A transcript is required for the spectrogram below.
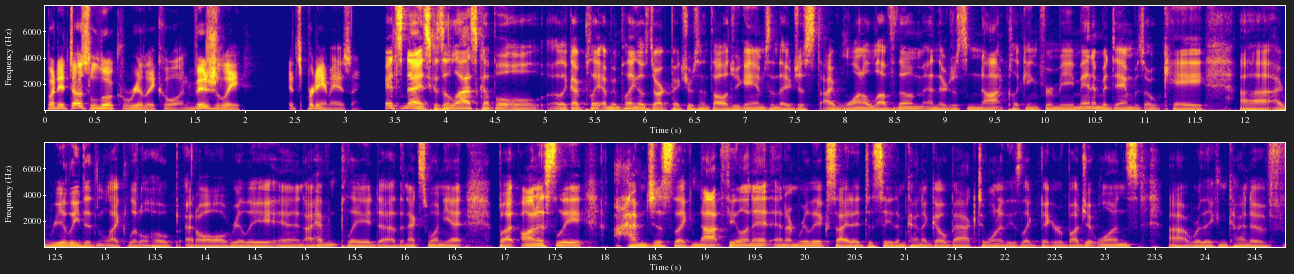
But it does look really cool and visually, it's pretty amazing. It's nice because the last couple, like I play, I've been playing those Dark Pictures anthology games, and they just, I want to love them, and they're just not clicking for me. Man of Medan was okay. Uh, I really didn't like Little Hope at all, really, and I haven't played uh, the next one yet. But honestly, I'm just like not feeling it, and I'm really excited to see them kind of go back to one of these like bigger budget ones uh, where they can kind of,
